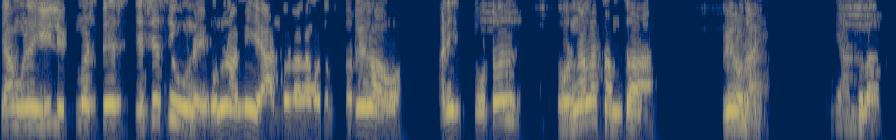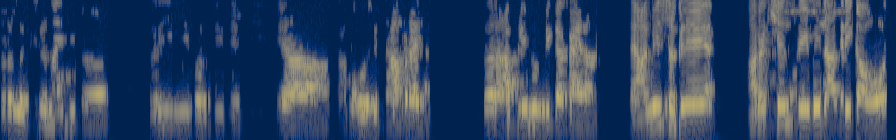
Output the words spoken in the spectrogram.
त्यामुळे ही लिटमस टेस्ट यशस्वी होऊ नये म्हणून आम्ही या आंदोलनामध्ये उतरलेलो आहोत. आणि टोटल धोरणालाच आमचा विरोध आहे. आणि आंदोलनाकडे लक्ष नाही दिलं तरी ही भरती त्यांनी त्या कामावरती ठाम राहिला. तर आपली भूमिका काय राहणार? नाही, आम्ही सगळे आरक्षण प्रेमी नागरिक आहोत.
